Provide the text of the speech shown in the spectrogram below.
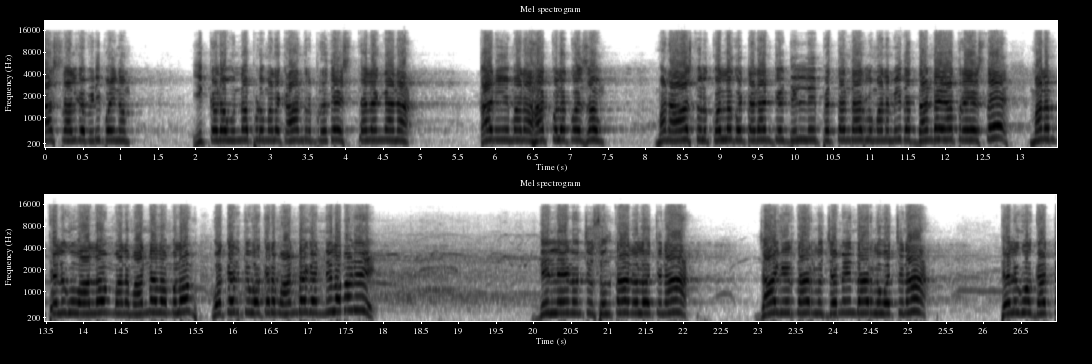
రాష్ట్రాలుగా విడిపోయినాం. ఇక్కడ ఉన్నప్పుడు మనకు ఆంధ్రప్రదేశ్ తెలంగాణ కానీ మన హక్కుల కోసం మన ఆస్తులు కొల్లగొట్టడానికి ఢిల్లీ పెత్తందారులు మన మీద దండయాత్ర చేస్తే మనం తెలుగు వాళ్ళం మనం అన్నదమ్ములం ఒకరికి ఒకరం అండగా నిలబడి ఢిల్లీ నుంచి సుల్తానులు వచ్చిన జాగీర్దారులు జమీందారులు వచ్చిన తెలుగు గడ్డ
